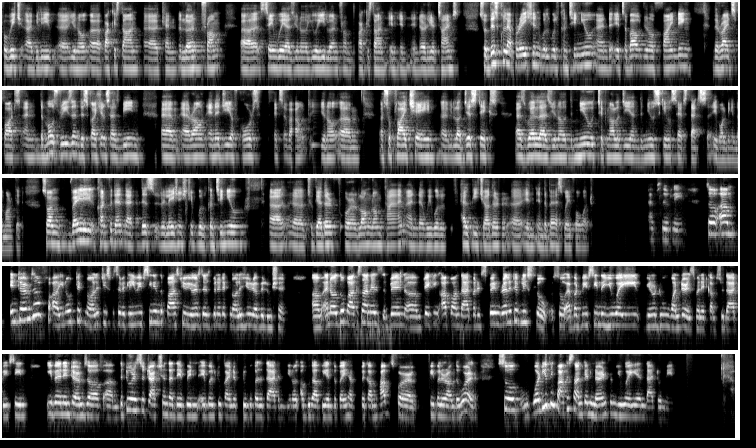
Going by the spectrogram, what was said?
for which i believe uh, you know uh, pakistan uh, can learn from uh, same way as you know uae learned from pakistan in, in, in earlier times so this collaboration will will continue and it's about you know finding the right spots and the most recent discussions has been um, around energy, of course. It's about you know um, supply chain, uh, logistics, as well as you know the new technology and the new skill sets that's evolving in the market. So I'm very confident that this relationship will continue together for a long, long time, and uh, we will help each other uh, in in the best way forward. Absolutely. So, um, in terms of uh, you know technology specifically, we've seen in the past few years there's been a technology revolution, um, and although Pakistan has been um, taking up on that, but it's been relatively slow. So, uh, but we've seen the UAE you know do wonders when it comes to that. We've seen even in terms of um, the tourist attraction that they've been able to kind of do because of that, and you know Abu Dhabi and Dubai have become hubs for people around the world. So, what do you think Pakistan can learn from UAE in that domain?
